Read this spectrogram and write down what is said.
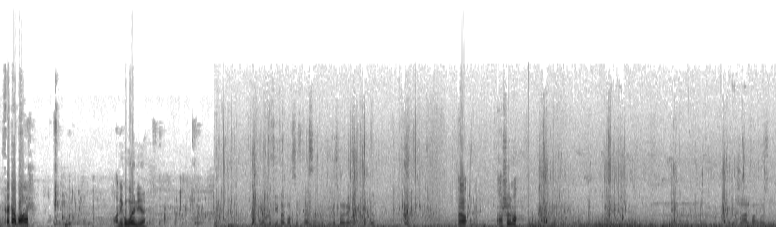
Ein fetter Barsch? Oh, Nico, holen dir. Die haben auf jeden Fall Bock zu fressen. Das Ding ist voll weg. Hier. Ja. Oh, schöner. Hätte ich schon anfangen müssen.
